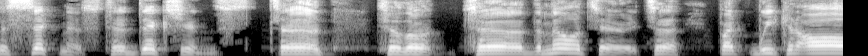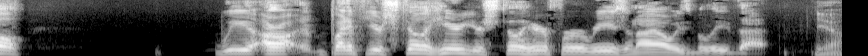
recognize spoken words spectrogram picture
to sickness, to addictions, to to the to the military, to but we can all we are. But if you're still here, you're still here for a reason. I always believe that. Yeah.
